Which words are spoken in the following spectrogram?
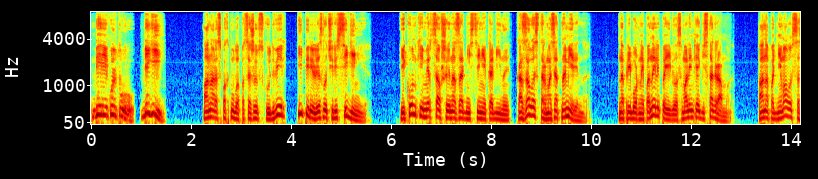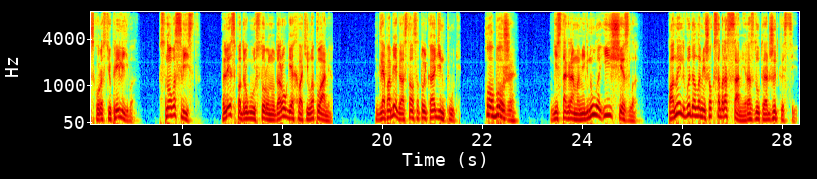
«Бери культуру! Беги!» Она распахнула пассажирскую дверь и перелезла через сиденье. Иконки, мерцавшие на задней стене кабины, казалось, тормозят намеренно. На приборной панели появилась маленькая гистограмма. Она поднималась со скоростью прилива. Снова свист. Лес по другую сторону дороги охватило пламя. Для побега остался только один путь. «О боже!» Гистограмма мигнула и исчезла. Панель выдала мешок с образцами, раздутый от жидкости.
